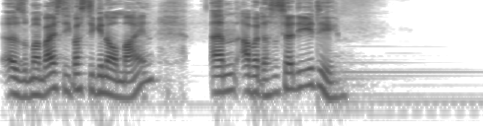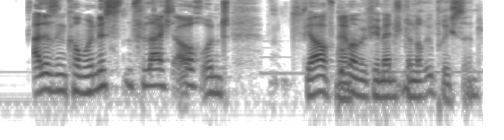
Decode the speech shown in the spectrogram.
Also man weiß nicht, was die genau meinen, ähm, aber das ist ja die Idee. Alle sind Kommunisten vielleicht auch und ja, guck Ja. mal, wie viele Menschen dann noch übrig sind.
